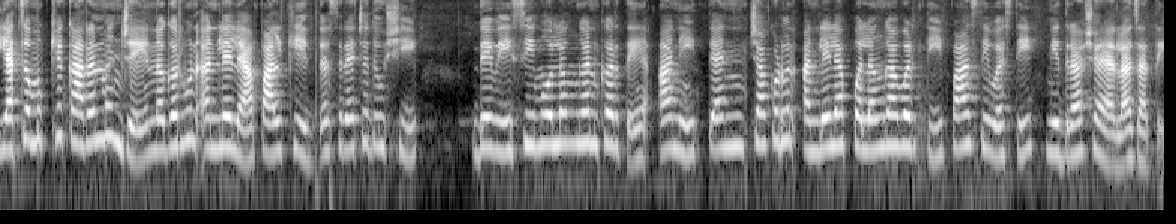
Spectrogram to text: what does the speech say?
याचं मुख्य कारण म्हणजे नगरहून आणलेल्या पालखीत दसऱ्याच्या दिवशी देवी सीमोल्लंघन करते आणि त्यांच्याकडून आणलेल्या पलंगावरती पाच दिवस ती निद्राशयाला जाते.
